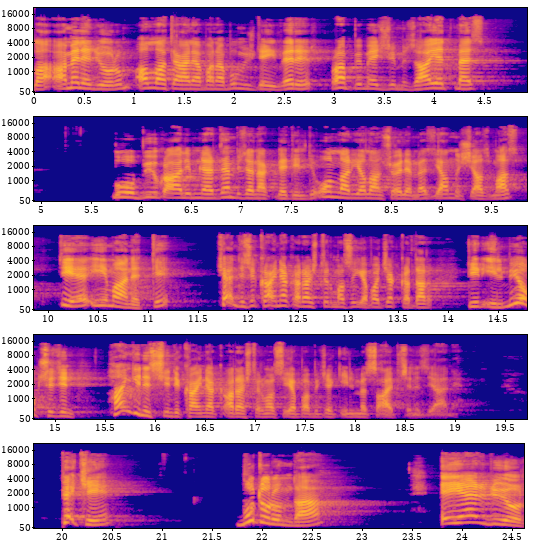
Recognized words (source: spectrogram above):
la amel ediyorum. Allah Teala bana bu müjdeyi verir. Rabbim ecrimi zayi etmez. Bu büyük alimlerden bize nakledildi. Onlar yalan söylemez, yanlış yazmaz diye iman etti. Kendisi kaynak araştırması yapacak kadar bir ilmi yok sizin. Hanginiz şimdi kaynak araştırması yapabilecek ilme sahipsiniz yani? Peki, bu durumda eğer diyor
